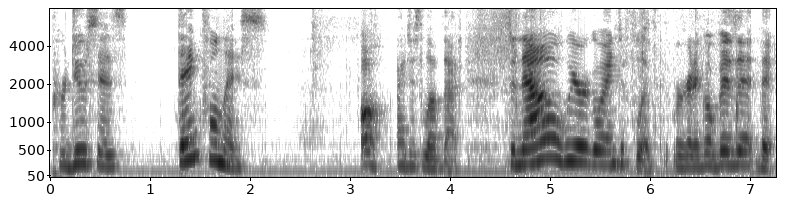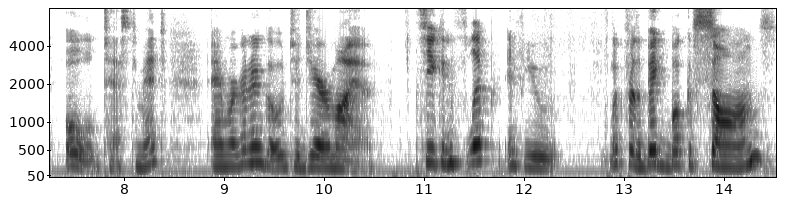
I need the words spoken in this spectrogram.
produces thankfulness. Oh, I just love that. So now we are going to flip. We're going to go visit the Old Testament and we're going to go to Jeremiah. So you can flip if you look for the big book of Psalms.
